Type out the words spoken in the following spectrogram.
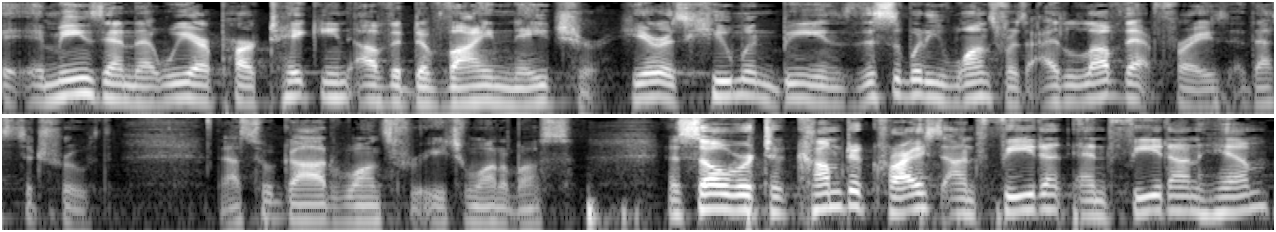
it means then that we are partaking of the divine nature. Here as human beings, this is what he wants for us. I love that phrase. That's the truth. That's what God wants for each one of us. And so we're to come to Christ and feed and feed on him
